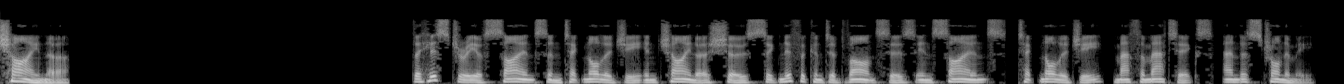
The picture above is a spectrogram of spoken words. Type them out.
China The history of science and technology in China shows significant advances in science, technology, mathematics, and astronomy.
